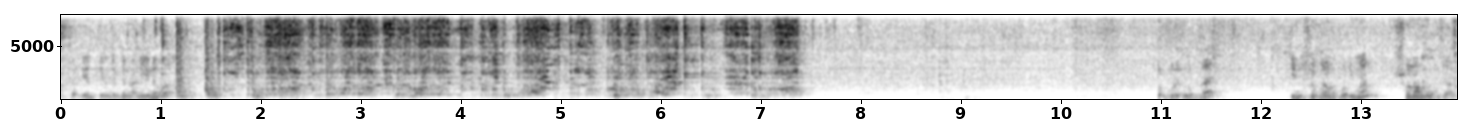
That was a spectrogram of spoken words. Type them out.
হাতা দিয়ে তেলটাকে নাড়িয়ে নেব। করে দেবো প্রায় তিনশো গ্রাম পরিমাণ সোনা মুগ ডাল।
